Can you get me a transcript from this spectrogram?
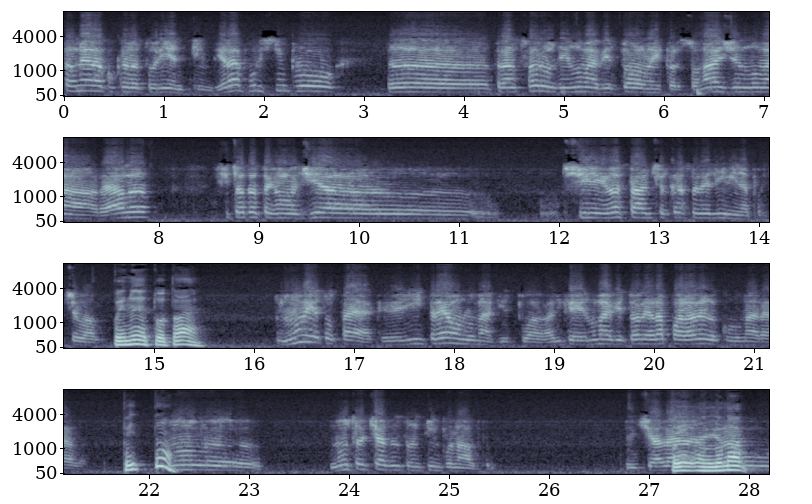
sau nu era cu călătorie în timp. Era pur și simplu uh, transferul din lumea virtuală a unui personaj în lumea reală și toată tehnologia uh, și ăsta a încercat să le elimine pe ceva. Păi nu e tot aia? Nu e tot aia, că ei trăiau în lumea virtuală. Adică lumea virtuală era paralelă cu lumea reală. Păi da. Nu, uh, nu trecea dintr-un timp în altul. Deci alea Păi în lumea, erau-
